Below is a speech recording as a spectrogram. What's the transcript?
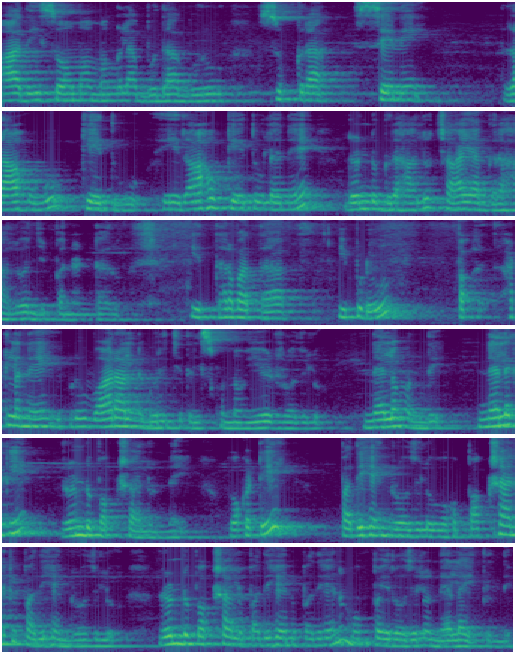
ఆది సోమ మంగళ బుధ గురు శుక్ర శని రాహువు కేతువు. ఈ రాహు కేతువులనే రెండు గ్రహాలు ఛాయాగ్రహాలు అని చెప్పని అంటారు. ఈ తర్వాత ఇప్పుడు ప- అట్లనే ఇప్పుడు వారాలని గురించి తెలుసుకుందాం. ఏడు రోజులు. నెల ఉంది. నెలకి రెండు పక్షాలు ఉన్నాయి ఒకటి పదిహేను రోజులు ఒక పక్షానికి పదిహేను రోజులు. రెండు పక్షాలు పదిహేను పదిహేను ముప్పై రోజులు నెల అవుతుంది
